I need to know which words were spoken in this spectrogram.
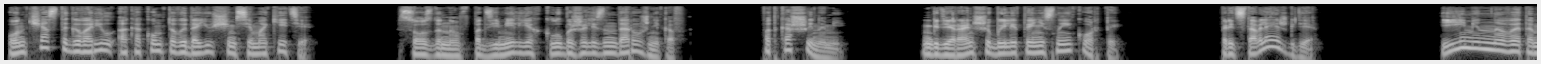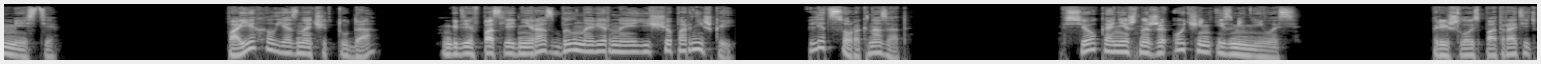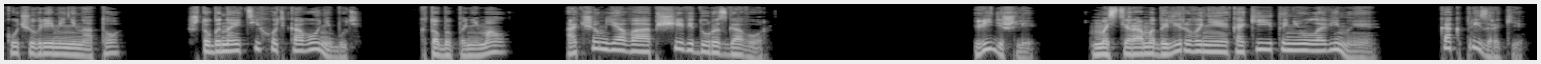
он часто говорил о каком-то выдающемся макете, созданном в подземельях клуба железнодорожников, под Кашинами, где раньше были теннисные корты. Представляешь, где? И именно в этом месте. Поехал я, значит, туда, где в последний раз был, наверное, еще парнишкой, лет сорок назад. Все, конечно же, очень изменилось. Пришлось потратить кучу времени на то, чтобы найти хоть кого-нибудь, кто бы понимал, о чем я вообще веду разговор. Видишь ли, мастера моделирования какие-то неуловимые, как призраки.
